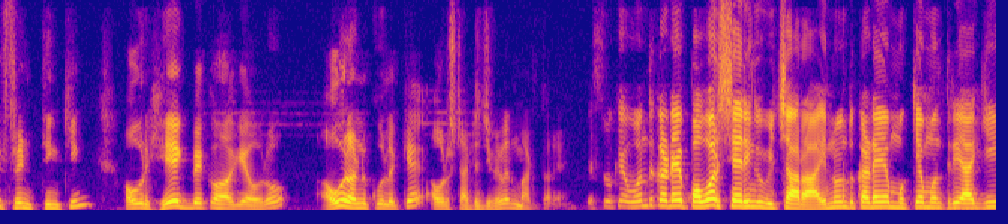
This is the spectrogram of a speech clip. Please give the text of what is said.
different thinking ಅವ್ರು ಹೇಗೆ ಬೇಕೋ ಹಾಗೆ ಅವರು ಅವ್ರ ಅನುಕೂಲಕ್ಕೆ ಅವ್ರ ಸ್ಟ್ರಾಟಜಿಗಳನ್ನು ಮಾಡ್ತಾರೆ. ಎಸ್ ಓಕೆ ಒಂದು ಕಡೆ ಪವರ್ ಶೇರಿಂಗ್ ವಿಚಾರ ಇನ್ನೊಂದು ಕಡೆ ಮುಖ್ಯಮಂತ್ರಿಯಾಗಿ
